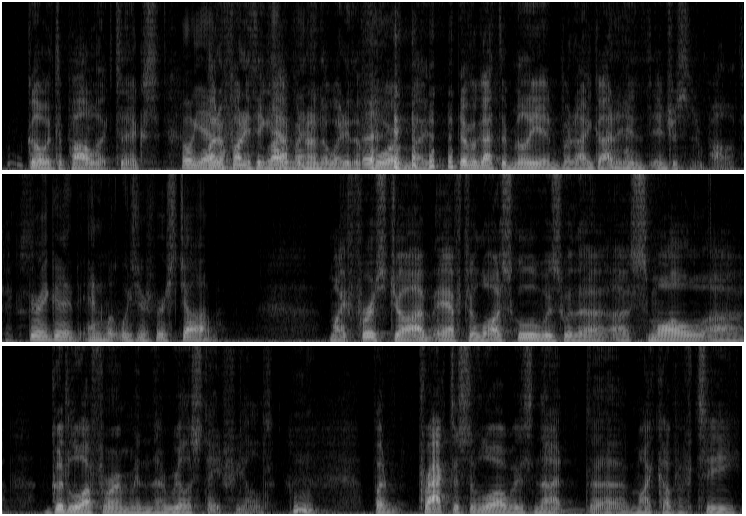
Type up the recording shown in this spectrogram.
go into politics. Oh yeah. But a funny thing a happened on the way to the forum. I never got the million, but I got in, interested in politics. Very good. And what was your first job? My first job after law school was with a, a small, uh, good law firm in the real estate field. Hmm. But practice of law was not uh, my cup of tea.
